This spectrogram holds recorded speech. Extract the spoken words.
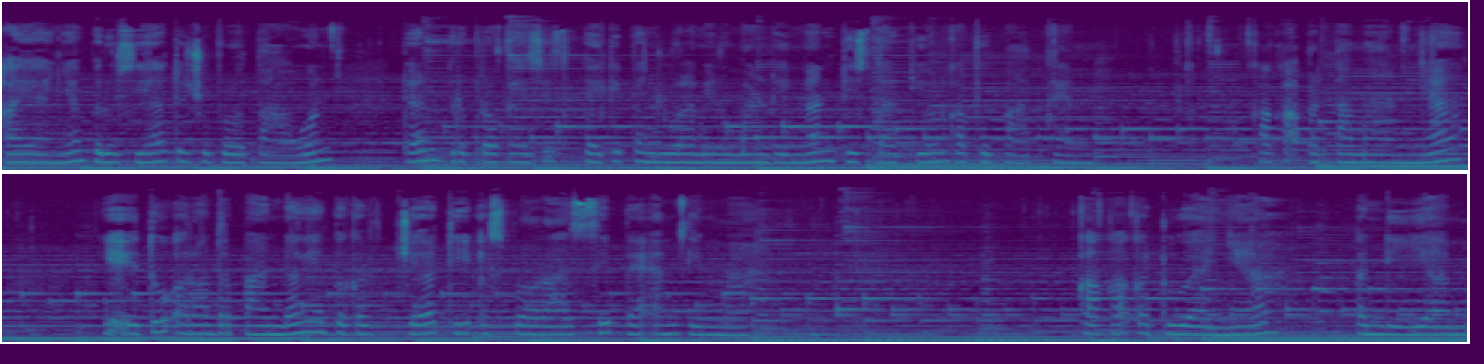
Ayahnya berusia 70 tahun dan berprofesi sebagai penjual minuman ringan di stadion kabupaten. Kakak pertamanya yaitu orang terpandang yang bekerja di eksplorasi PM Timah. Kakak keduanya, pendiam,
